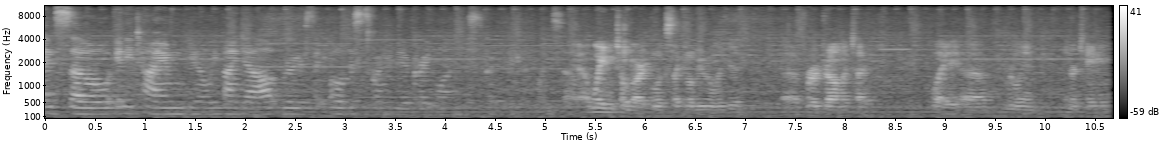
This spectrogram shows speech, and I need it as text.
And so anytime, you know, we find out, we say, oh, this is going to be a great one, this is going to be a good one, so. Yeah, Wait Until Dark looks like it'll be really good uh, for a drama type play, uh, really entertaining.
